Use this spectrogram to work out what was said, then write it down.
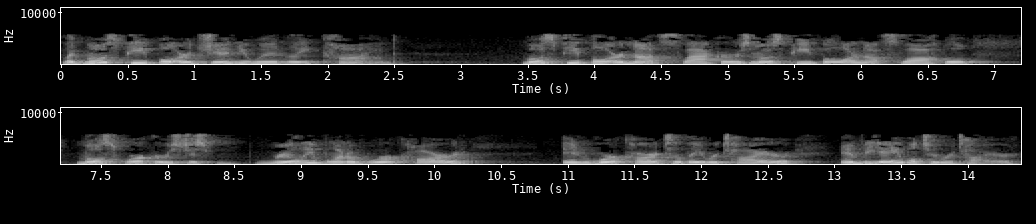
Like most people are genuinely kind. Most people are not slackers. Most people are not slothful. Most workers just really want to work hard and work hard till they retire and be able to retire.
